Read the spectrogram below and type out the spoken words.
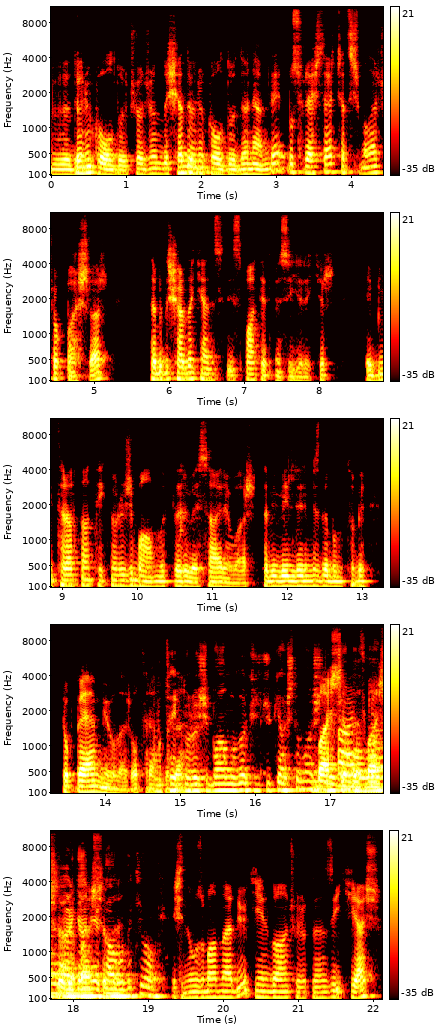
dönük olduğu, çocuğun dışa dönük olduğu dönemde bu süreçler, çatışmalar çok başlar. Tabii dışarıda kendisini ispat etmesi gerekir. E, bir taraftan teknoloji bağımlılıkları vesaire var. Tabii velilerimiz de bunu tabii çok beğenmiyorlar o Bu tarafta da. teknoloji bağımlılığı küçük yaşta başlıyor. Başladı, Vallahi başladı, Ergenliğe başladı. kalmadı ki o. E Şimdi uzmanlar diyor ki yeni doğan çocuklarınızı 2 yaş,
